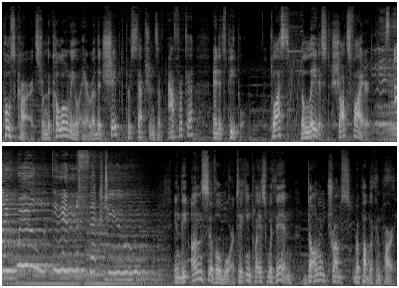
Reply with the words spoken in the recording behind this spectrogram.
Postcards from the colonial era that shaped perceptions of Africa and its people. Plus, the latest shots fired I will infect you. in the uncivil war taking place within Donald Trump's Republican Party.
